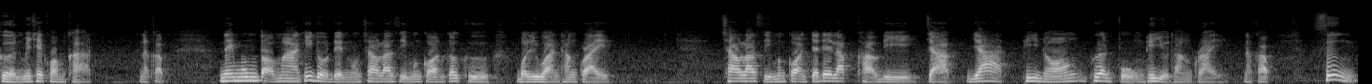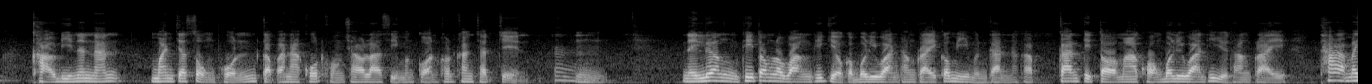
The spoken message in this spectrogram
เกินไม่ใช่ความขาดนะครับ ในมุมต่อมาที่โดดเด่นของชาวราศีมังกรก็คือบริวารทางไกล ชาวราศีมังกรจะได้รับข่าวดีจากญาติพี่น้องเพื่อนฝูงที่อยู่ทางไกลนะครับ ซึ่งข่าวดีนั้นๆ มันจะส่งผลกับอนาคตของชาวราศีมังกรค่อนข้างชัดเจนอืมอืมในเรื่องที่ต้องระวังที่เกี่ยวกับบริวารทางไกลก็มีเหมือนกันนะครับ การติดต่อมาของบริวารที่อยู่ทางไกล ถ้าไม่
